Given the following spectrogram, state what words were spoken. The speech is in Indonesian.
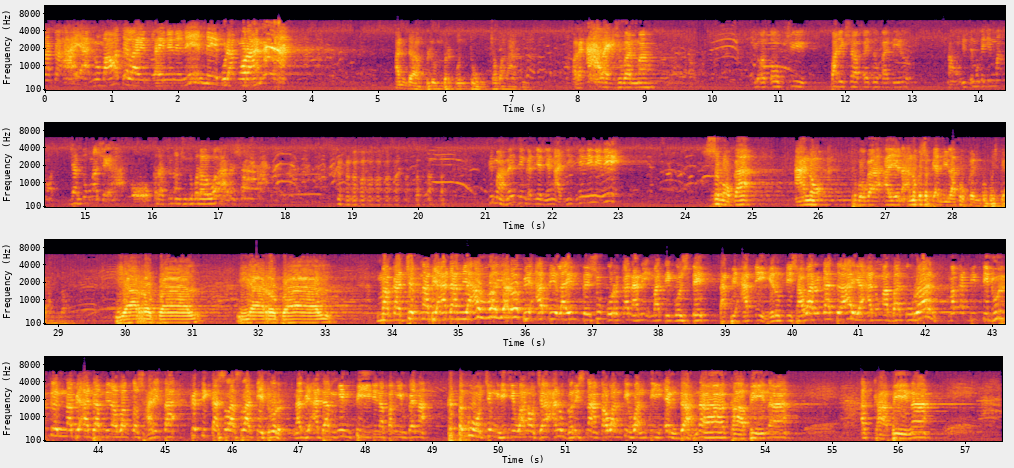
rata-rata nu mau lain-lain ini ini budak morana. Anda belum beruntung, coba lagi. Oleh alek sugan mah. Di otopsi pariksa ka itu kadir nah mungkin mau kejeng jeung jantung Oh, keracunan susu pada luar. Gimana jeung dia ngaji? ini nih nih Semoga Ano, semoga ayat Ano kesepian dilakukan ku Gusti Ya Robbal Ya Robbal maka cek Nabi Adam ya Allah ya Rabbi hati lain tersyukur karena nikmati Gusti tapi hati hirup di sawarga teu aya anu ngabaturan maka ditidurkan Nabi Adam dina waktu harita ketika sela-sela tidur Nabi Adam ngimpi dina pangimpena ketemu jeng hiji wanoja anu gerisna kawanti-wanti endahna kabina kabina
